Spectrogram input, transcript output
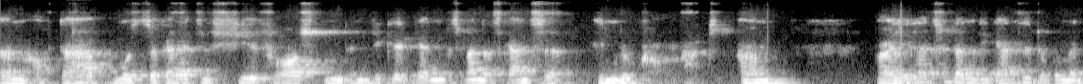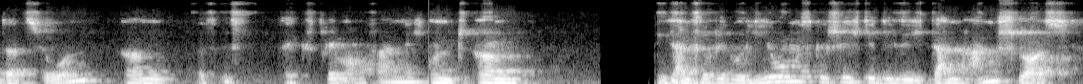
Ähm, auch da musste relativ viel forscht und entwickelt werden, bis man das Ganze hinbekommen hat. Ähm, parallel dazu dann die ganze Dokumentation. Ähm, das ist extrem aufwendig und ähm, die ganze Regulierungsgeschichte, die sich dann anschloss,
